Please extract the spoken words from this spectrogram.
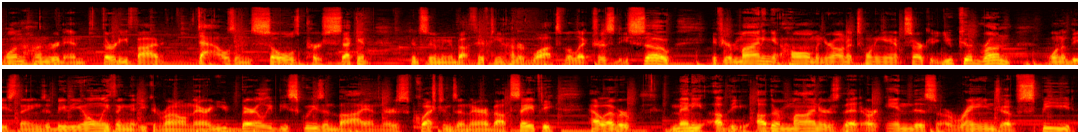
135,000 sols per second, consuming about 1500 watts of electricity. So, if you're mining at home and you're on a 20 amp circuit, you could run one of these things. It'd be the only thing that you could run on there, and you'd barely be squeezing by. And there's questions in there about safety. However, many of the other miners that are in this range of speed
